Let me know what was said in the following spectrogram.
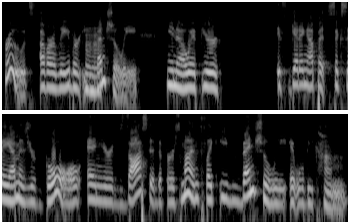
fruits of our labor Mhm. eventually. You know, if you're if getting up at 6 a.m. is your goal and you're exhausted the first month, like eventually it will become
